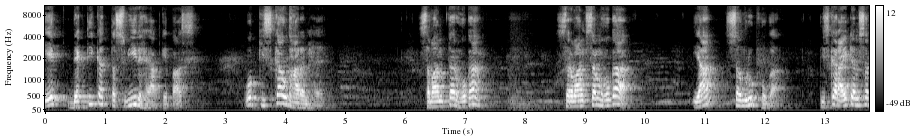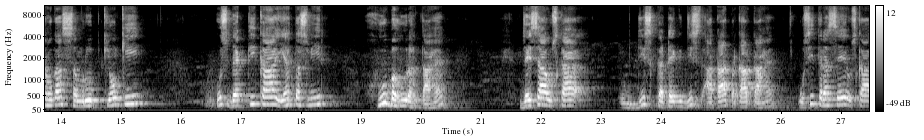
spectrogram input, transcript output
एक व्यक्ति का तस्वीर है आपके पास। वो किसका उदाहरण है? समांतर होगा? सर्वांगसम होगा? या समरूप होगा? इसका राइट आंसर होगा समरूप, क्योंकि उस व्यक्ति का यह तस्वीर हु बहु रहता है। जैसा उसका जिस कटेग, जिस आकार प्रकार का है, उसी तरह से उसका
